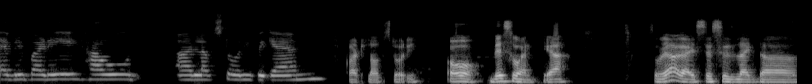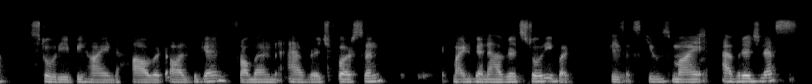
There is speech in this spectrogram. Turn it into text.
everybody how our love story began? what love story. Oh, this one, yeah. So yeah, guys, this is like the story behind how it all began from an average person. It might be an average story, but please excuse my averageness.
